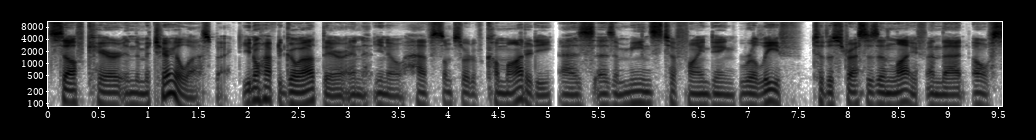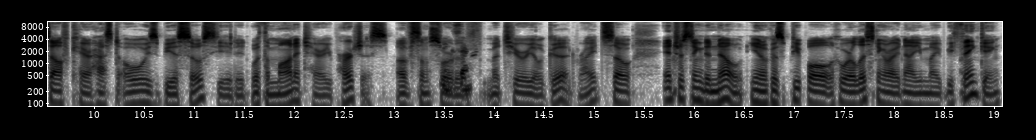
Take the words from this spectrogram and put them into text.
self care in the material aspect. You don't have to go out there and, you know, have some sort of commodity as as a means to finding relief to the stresses in life and that oh self-care has to always be associated with a monetary purchase of some sort of material good right? So interesting to note you know because people who are listening right now you might be thinking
